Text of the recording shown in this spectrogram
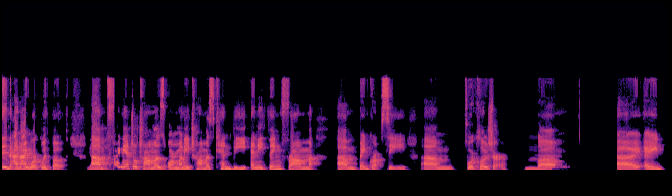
and, and i work with both yes. um, financial traumas or money traumas can be anything from um, bankruptcy um, foreclosure mm. um, uh, a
